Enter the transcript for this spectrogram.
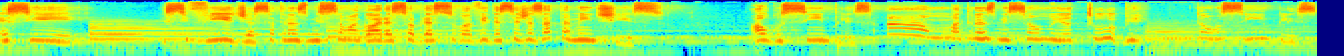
esse esse vídeo, essa transmissão agora sobre a sua vida seja exatamente isso. Algo simples. Ah, uma transmissão no YouTube. Tão simples.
